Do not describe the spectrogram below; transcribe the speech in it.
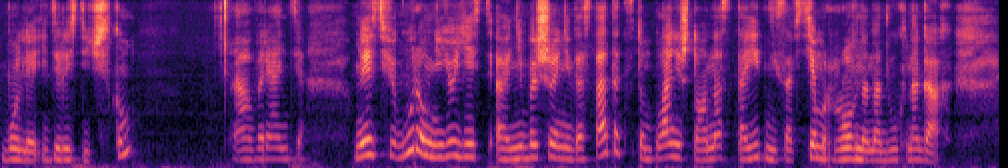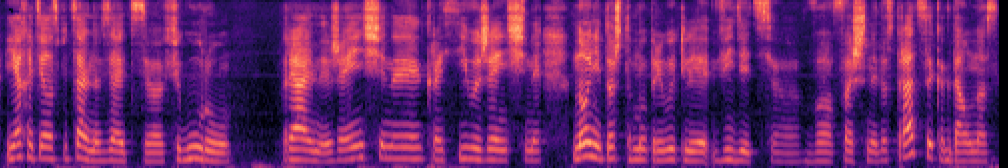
более идеалистическом а, варианте. У меня есть фигура, у нее есть а, небольшой недостаток в том плане, что она стоит не совсем ровно на двух ногах. Я хотела специально взять э, фигуру реальной женщины, красивой женщины, но не то, что мы привыкли видеть э, в фэшн-иллюстрации, когда у нас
